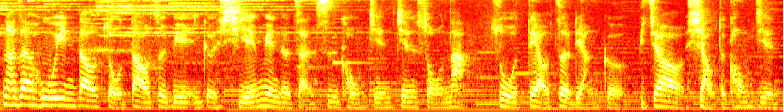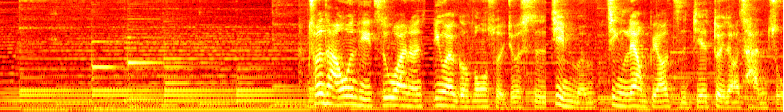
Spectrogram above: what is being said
那再呼应到走道这边一个斜面的展示空间兼收纳，做掉这两个比较小的空间。穿堂问题之外呢，另外一个风水就是进门尽量不要直接对到餐桌。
